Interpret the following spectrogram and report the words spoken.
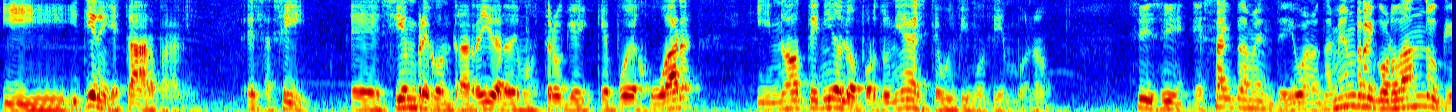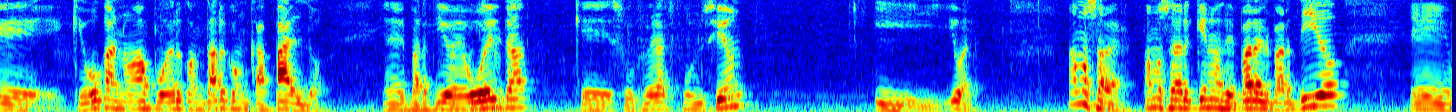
Y, tiene que estar para mí. Es así. Eh, siempre contra River demostró que, puede jugar y no ha tenido la oportunidad este último tiempo, ¿no? Sí, sí, exactamente. Y bueno, también recordando que, Boca no va a poder contar con Capaldo en el partido de vuelta, que sufrió la expulsión. Y, bueno, vamos a ver, vamos a ver qué nos depara el partido. Eh,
